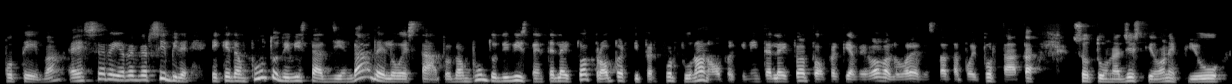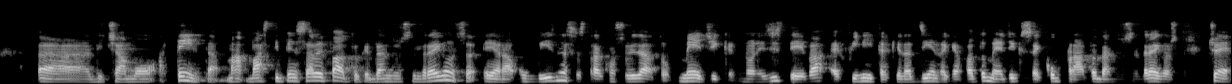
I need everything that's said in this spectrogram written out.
poteva essere irreversibile e che da un punto di vista aziendale lo è stato, da un punto di vista intellectual property per fortuna no, perché l'intellectual property aveva valore ed è stata poi portata sotto una gestione più Uh, diciamo attenta, ma basti pensare al fatto che Dungeons and Dragons era un business straconsolidato, Magic non esisteva, è finita che l'azienda che ha fatto Magic si è comprata Dungeons and Dragons, cioè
